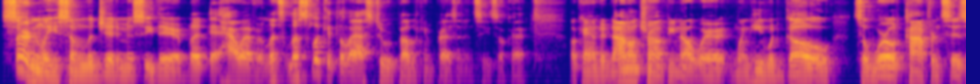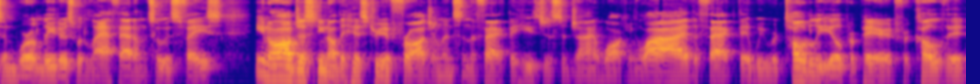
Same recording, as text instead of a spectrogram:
certainly some legitimacy there. But eh, however, let's let's look at the last two Republican presidencies, okay? Okay, under Donald Trump, you know, where when he would go to world conferences and world leaders would laugh at him to his face you know, all just, you know, the history of fraudulence and the fact that he's just a giant walking lie, the fact that we were totally ill prepared for COVID,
